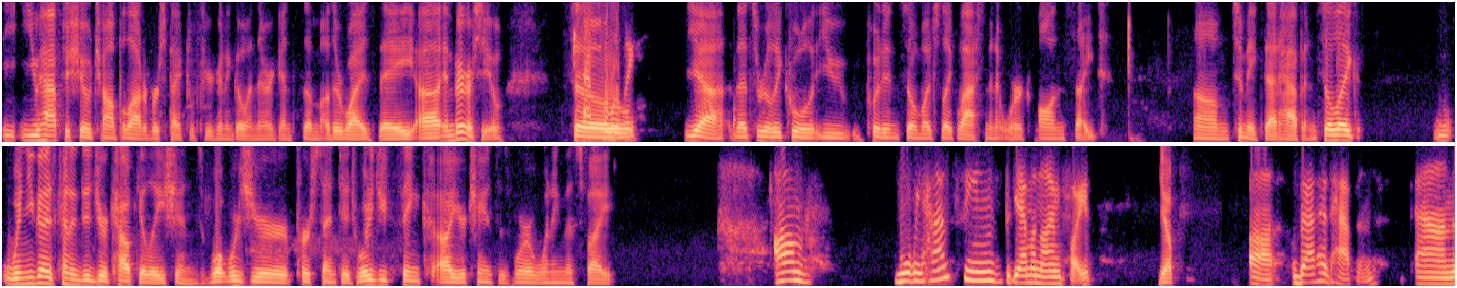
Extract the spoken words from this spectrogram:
y- you have to show Chomp a lot of respect if you're going to go in there against them. Otherwise, they uh, embarrass you. So, Absolutely. yeah, that's really cool that you put in so much like last minute work on site um, to make that happen. So, like, w- when you guys kind of did your calculations, what was your percentage? What did you think uh, your chances were of winning this fight? Um, well, we had seen the Gamma 9 fight. Yep. Uh, that had happened. And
